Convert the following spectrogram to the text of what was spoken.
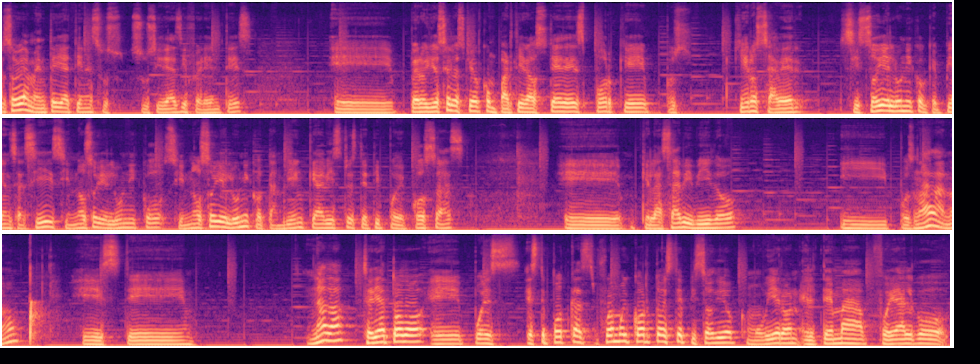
pues obviamente ya tiene sus, ideas diferentes, eh, pero yo se los quiero compartir a ustedes porque pues quiero saber si soy el único que piensa así, si no soy el único, si no soy el único también que ha visto este tipo de cosas, eh, que las ha vivido y pues nada, ¿no? Este... Nada, sería todo. Eh, pues este podcast fue muy corto, este episodio, como vieron, el tema fue algo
